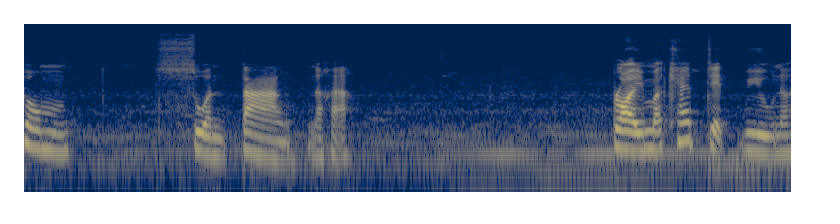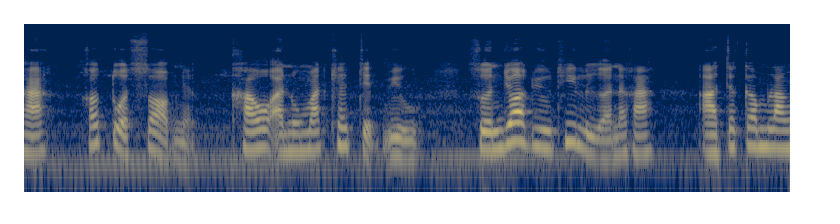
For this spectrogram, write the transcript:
ชมส่วนต่างนะคะ ปล่อยมาแค่ 7 วิวนะคะเขาตรวจสอบเนี่ยเขาอนุมัติแค่ 7 วิว ส่วนยอดวิวที่เหลือนะคะ อาจจะกำลัง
